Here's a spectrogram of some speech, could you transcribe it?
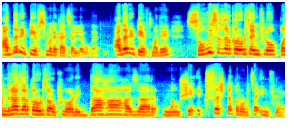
अदर ETFs मध्ये काय चाललंय बघा अदर ETF मध्ये सव्वीस हजार करोडचा इन्फ्लो पंधरा हजार करोडचा आउटफ्लो आणि दहा हजार नऊशे एकसष्ट करोडचा इन्फ्लो आहे.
